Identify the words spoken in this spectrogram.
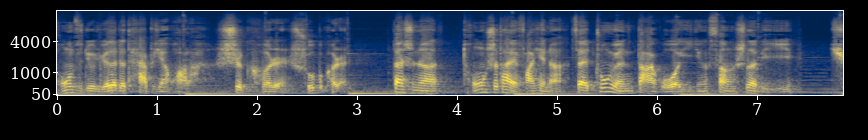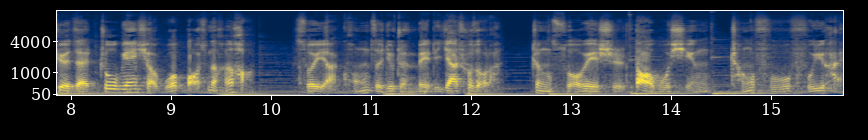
孔子就觉得这太不像话了，是可忍，孰不可忍？但是呢，同时他也发现呢，在中原大国已经丧失了礼仪。却在周边小国保存得很好，所以啊，孔子就准备离家出走了。正所谓是道不行，乘浮浮于海。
